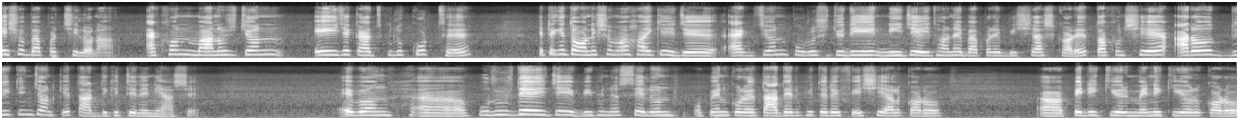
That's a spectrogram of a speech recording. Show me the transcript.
এইসব ব্যাপার ছিল না। এখন মানুষজন এই যে কাজগুলো করছে, এটা কিন্তু অনেক সময় হয় কি যে একজন পুরুষ যদি নিজে এই ধরনের ব্যাপারে বিশ্বাস করে, তখন সে আরও দুই তিনজনকে তার দিকে টেনে নিয়ে আসে। এবং পুরুষদের যে বিভিন্ন সেলুন ওপেন করে তাদের ভিতরে ফেসিয়াল করো পেডিকিওর ম্যানিকিওর করো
